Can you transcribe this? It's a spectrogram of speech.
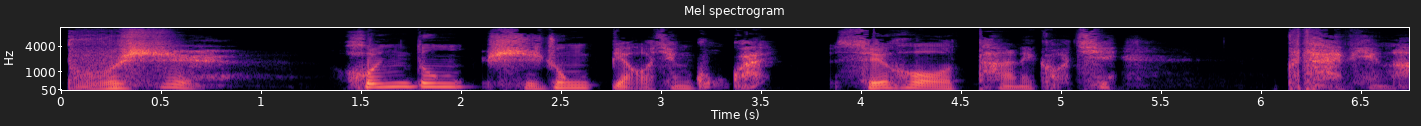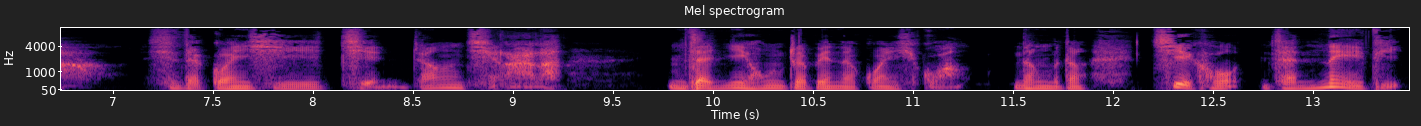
不是。”霍英东始终表情古怪，随后叹了一口气：“不太平啊，现在关系紧张起来了。你在霓虹这边的关系广，能不能借口你在内地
